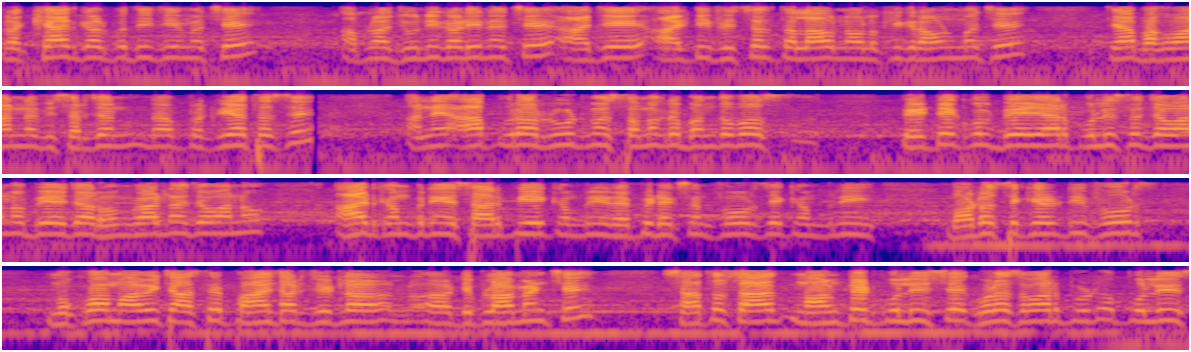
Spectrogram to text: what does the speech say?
પ્રખ્યાત ગણપતિજીમાં છે આપણા જૂની ઘડીને છે. આજે આર્ટિફિશિયલ તલાવ નવલખી ગ્રાઉન્ડમાં છે. ત્યાં ભગવાનના વિસર્જન પ્રક્રિયા થશે અને આ પૂરા રૂટમાં સમગ્ર બંદોબસ્ત, પેટે કુલ બે હજાર પોલીસના જવાનો, બે હજાર હોમગાર્ડના જવાનો, આઠ કંપની એસઆરપી, એક કંપની રેપિડ એક્શન ફોર્સ, એક કંપની બોર્ડર સિક્યોરિટી ફોર્સ મૂકવામાં આવી છે. આશરે પાંચ હજાર જેટલા ડિપ્લોયમેન્ટ છે. સાથોસાથ માઉન્ટેડ પોલીસ છે. ઘોડાસવાર પોલીસ,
